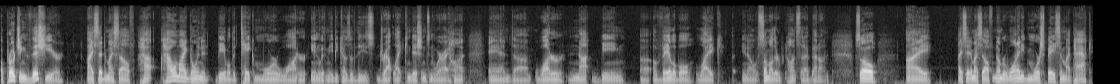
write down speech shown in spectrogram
approaching this year, I said to myself, how how am I going to be able to take more water in with me because of these drought like conditions and where I hunt and uh, water not being uh, available like you know some other hunts that I've been on. So I I say to myself, number one, I need more space in my pack,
